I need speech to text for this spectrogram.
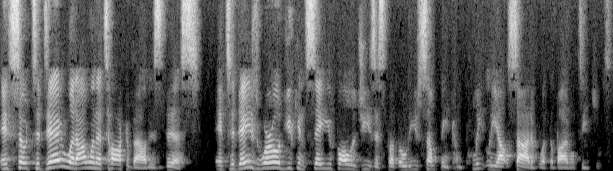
And so today, what I want to talk about is this. In today's world, you can say you follow Jesus, but believe something completely outside of what the Bible teaches.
